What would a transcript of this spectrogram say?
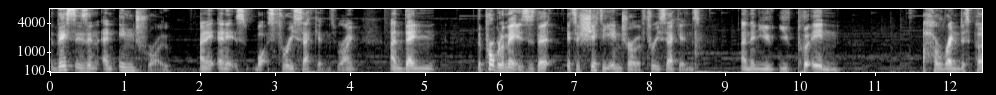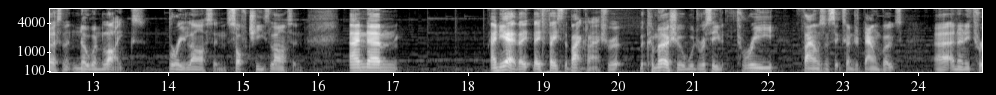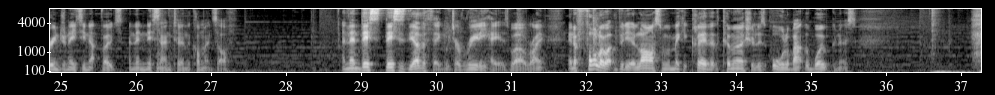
This isn't an intro, and it and it's what it's three seconds, right? And then the problem is, is that it's a shitty intro of three seconds, and then you you've put in a horrendous person that no one likes, Brie Larson, soft cheese Larson, and um, and yeah, they they faced the backlash. Right? The commercial would receive three thousand six hundred downvotes uh, and only three hundred eighteen upvotes, and then Nissan turned the comments off. And then this this is the other thing which I really hate as well, right? In a follow-up video, Larson would make it clear that the commercial is all about the wokeness.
